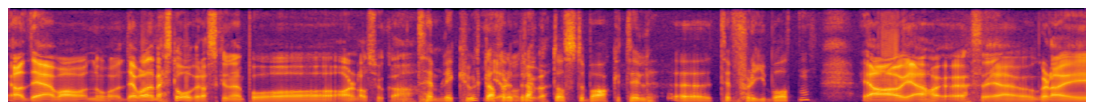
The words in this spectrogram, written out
Ja, det var, noe, det var det mest overraskende på Arendalsuka. Temmelig kult, da, for det brakte oss tilbake til, uh, til flybåten. Ja, og jeg, har jo, så jeg er jo glad i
